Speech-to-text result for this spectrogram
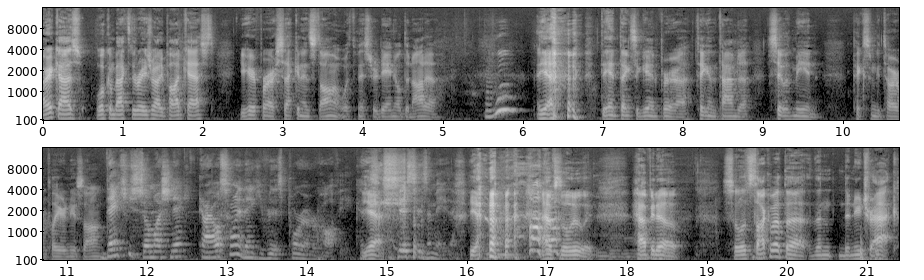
All right, guys, welcome back to the Raise Rowdy podcast. You're here for our second installment with Mr. Daniel Donato. Woo. Yeah, Dan, thanks again for uh, taking the time to sit with me and pick some guitar and play your new song. Thank you so much, Nick. And I also want to thank you for this pour over coffee. 'cause Yes. This is amazing. Yeah, absolutely. Happy to help. So let's talk about the, the the new track,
